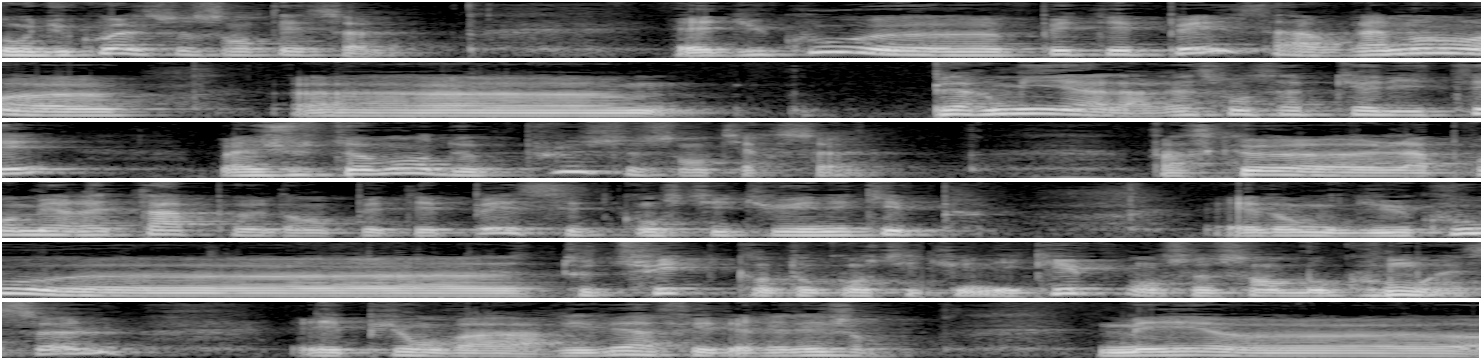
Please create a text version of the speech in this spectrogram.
Donc du coup, elle se sentait seule. Et du coup, PTP, euh, ça a vraiment euh, permis à la responsable qualité, bah, justement, de plus se sentir seule. Parce que la première étape dans PTP, c'est de constituer une équipe. Et donc du coup, euh, tout de suite, quand on constitue une équipe, on se sent beaucoup moins seul, et puis on va arriver à fédérer les gens. Mais euh,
